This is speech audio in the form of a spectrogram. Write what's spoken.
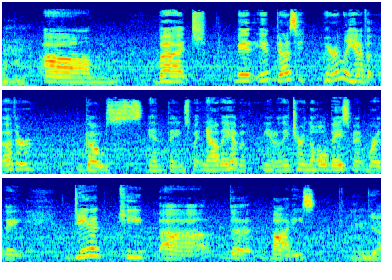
Mhm. Um, but it, it does apparently have other ghosts and things. But now they have a, you know, they turned the whole basement where they did keep uh, the bodies, Mm, yeah.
